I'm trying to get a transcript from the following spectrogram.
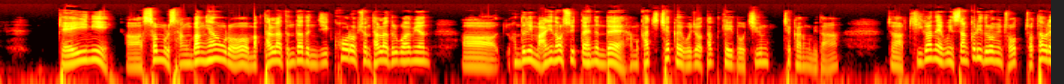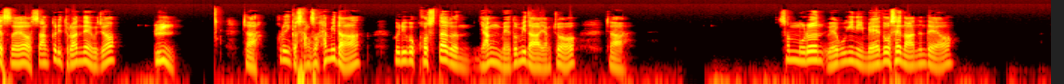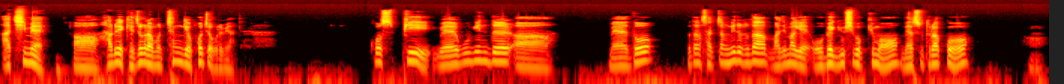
개인이 어, 선물 상방향으로 막 달라든다든지 콜옵션 달라들고 하면 어, 흔들림 많이 나올 수 있다 했는데 한번 같이 체크해보죠. 닥터케이도 지금 체크하는 겁니다. 자 기간 외국인 쌍끌이 들어오면 좋, 좋다 그랬어요. 쌍끌이 들어왔네요. 그죠? 자 그러니까 상승합니다. 그리고 코스닥은 양매도입니다. 양쪽 자 선물은 외국인이 매도세 나왔는데요. 아침에 아, 하루에 궤적을 한번 챙겨보죠. 그러면 코스피 외국인들 아, 매도 그 다음 살짝 밀어주다 마지막에 560억 규모 매수 들어왔고 어,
